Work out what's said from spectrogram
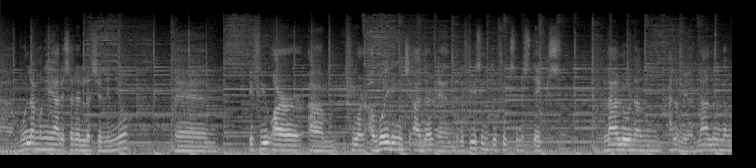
Um, walang mangyayari sa relasyon ninyo. And if you are um, if you are avoiding each other and refusing to fix mistakes, lalo ng, alam mo yun, lalo ng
